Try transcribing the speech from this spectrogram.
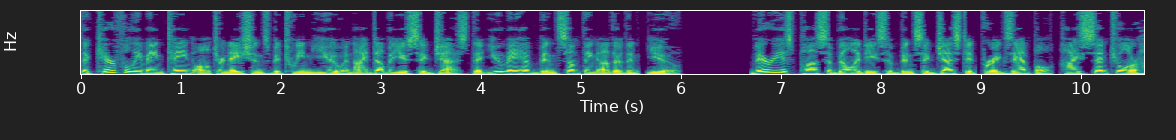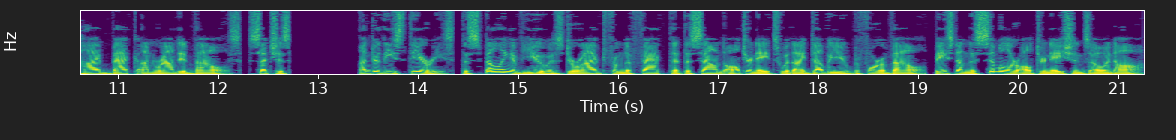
The carefully maintained alternations between u and iw suggest that u may have been something other than, u. Various possibilities have been suggested for example, high central or high back unrounded vowels, such as under these theories, the spelling of u is derived from the fact that the sound alternates with iw before a vowel, based on the similar alternations o and a.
